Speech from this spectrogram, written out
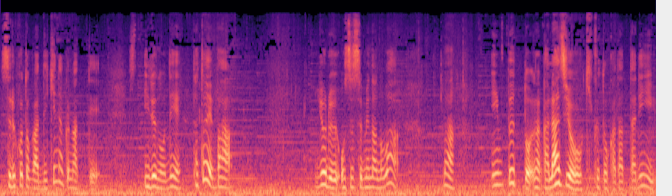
することができなくなっているので例えば夜おすすめなのはまあインプットなんかラジオを聴くとかだったり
